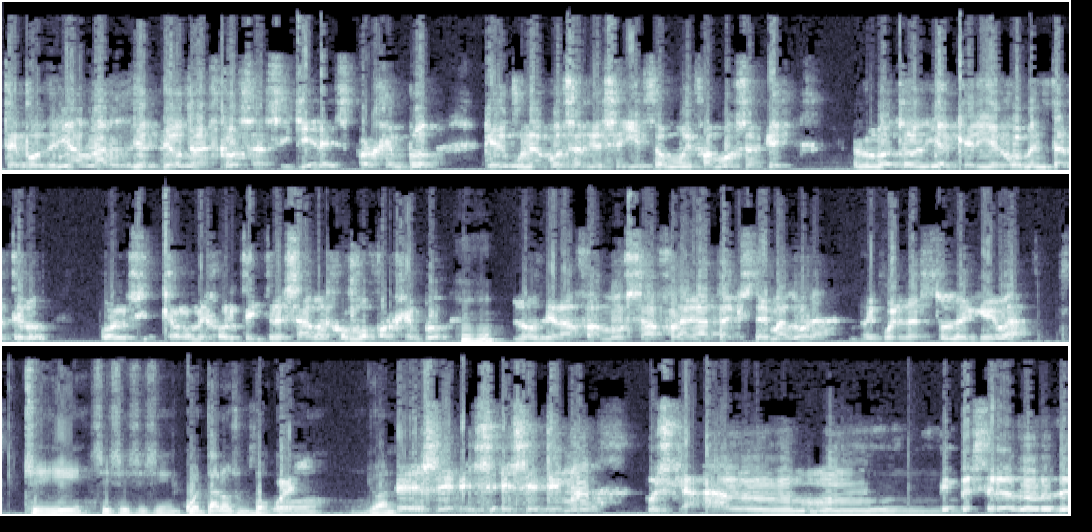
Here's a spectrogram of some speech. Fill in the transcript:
te podría hablar de, de, otras cosas, si quieres. Por ejemplo, que una cosa que se hizo muy famosa, que el otro día quería comentártelo, por que a lo mejor te interesaba, como por ejemplo uh -huh. lo de la famosa fragata Extremadura. ¿Recuerdas tú de qué iba? Sí, sí, sí, sí, sí. Cuéntanos un poco, bueno, Joan. Ese, ese, ese, tema, pues al, un investigador de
